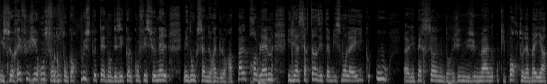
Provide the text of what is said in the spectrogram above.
ils se réfugieront sans doute encore plus peut-être dans des écoles confessionnelles, mais donc ça ne réglera pas le problème. Il y a certains établissements laïques où les personnes d'origine musulmane ou qui portent la baya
